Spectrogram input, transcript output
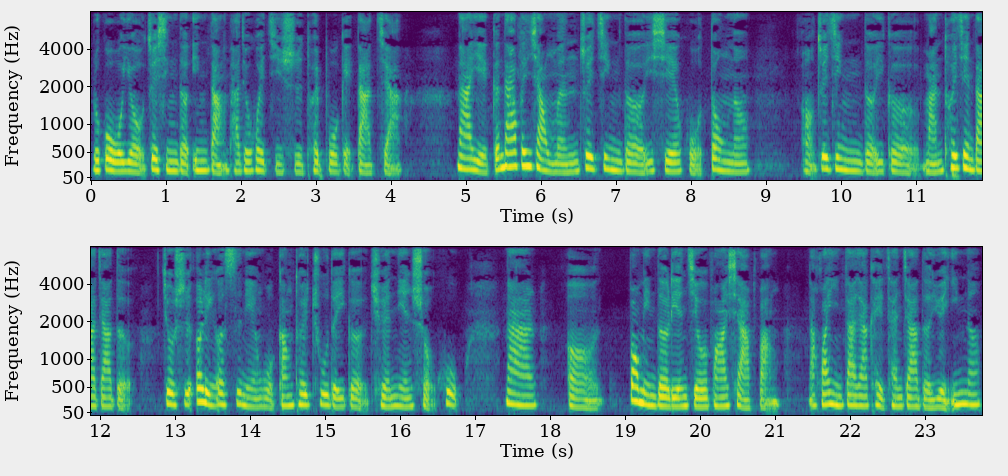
如果我有最新的音档，它就会及时推播给大家。那也跟大家分享我们最近的一些活动呢。呃，最近的一个蛮推荐大家的，就是二零二四年我刚推出的一个全年守护。那呃。报名的链接我放在下方，那欢迎大家可以参加的原因呢，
